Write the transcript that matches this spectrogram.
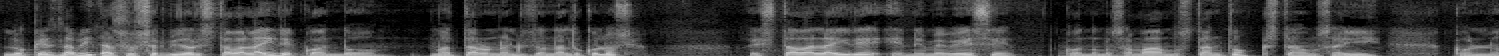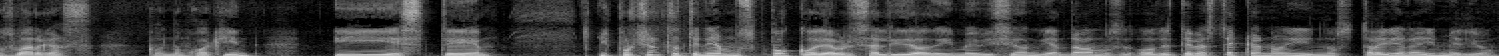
lo que es la vida, su servidor estaba al aire cuando mataron a Luis Donaldo Colosio, estaba al aire en MBS cuando nos amábamos tanto, que estábamos ahí con los Vargas, con don Joaquín, y este y por cierto, teníamos poco de haber salido de Imevisión y andábamos, o de TV Azteca, ¿no? Y nos traían ahí medio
